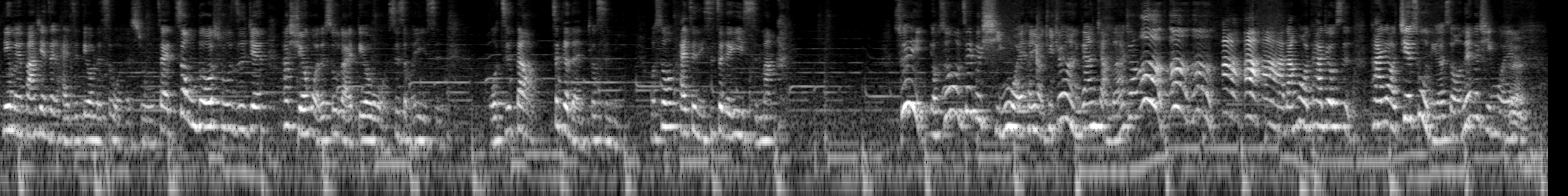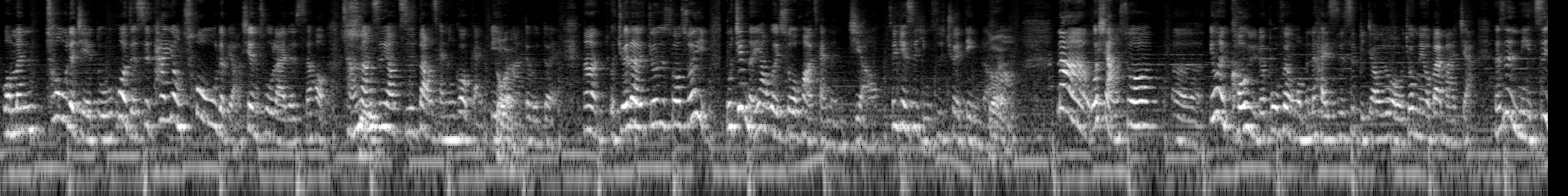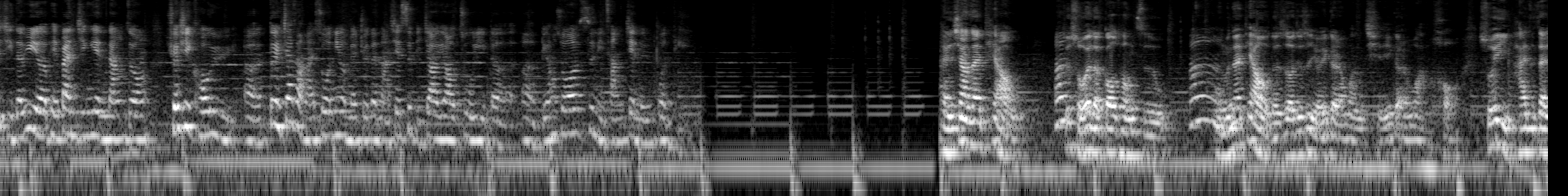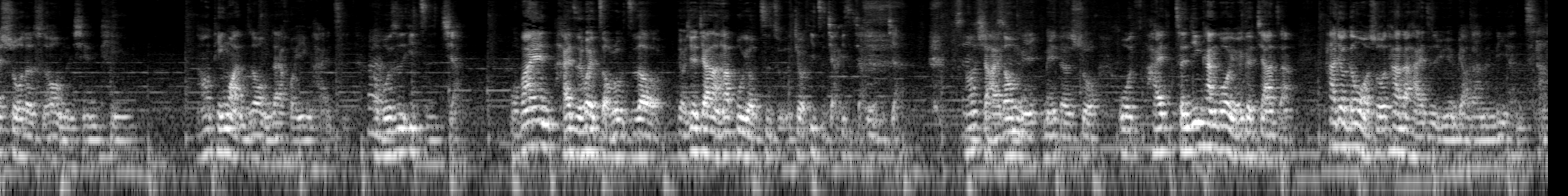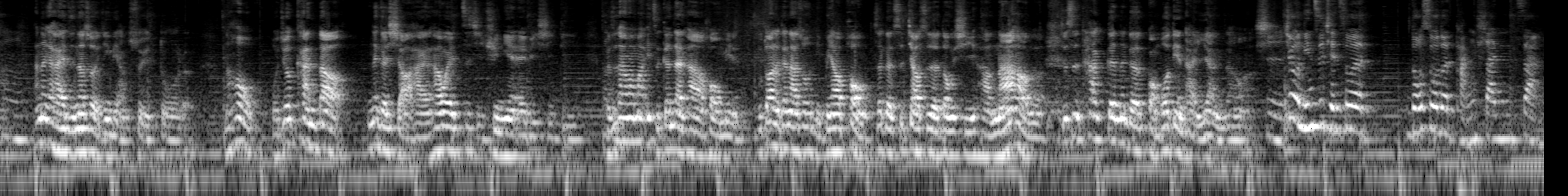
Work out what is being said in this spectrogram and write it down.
你有没有发现这个孩子丢的是我的书？在众多书之间，他选我的书来丢我，是什么意思？我知道这个人就是你。我说，孩子，你是这个意思吗？所以有时候这个行为很有趣，就像你刚刚讲的，他就嗯嗯嗯啊啊啊，然后他就是他要接触你的时候，那个行为。”我们错误的解读，或者是他用错误的表现出来的时候，常常是要知道才能够改变嘛，对不对？那我觉得就是说，所以不见得要会说话才能教，这件事情是确定的哈。那我想说，呃，因为口语的部分，我们的孩子是比较弱，我就没有办法讲。可是你自己的育儿陪伴经验当中，学习口语，呃，对家长来说，你有没有觉得哪些是比较要注意的？呃，比方说是你常见的问题。很像在跳舞，就所谓的沟通之舞。我们在跳舞的时候，就是有一个人往前，一个人往后，所以孩子在说的时候，我们先听，然后听完之后，我们再回应孩子，而不是一直讲。我发现孩子会走路之后，有些家长他不由自主的就一直讲，一直讲，一直讲，然后小孩都没没得说。我还曾经看过有一个家长，他就跟我说，他的孩子语言表达能力很差。他那个孩子那时候已经两岁多了。然后我就看到那个小孩他会自己去念 A B C D，可是他妈妈一直跟在他的后面，不断的跟他说：“你不要碰，这个是教室的东西，好拿好了。”就是他跟那个广播电台一样，你知道吗？是，就您之前说的。啰嗦的唐三藏，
